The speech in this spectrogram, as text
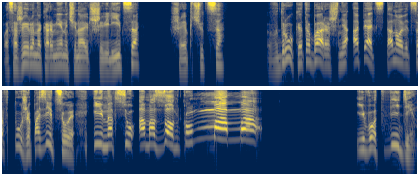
Пассажиры на корме начинают шевелиться, шепчутся. Вдруг эта барышня опять становится в ту же позицию и на всю Амазонку «Мама!» И вот видим,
